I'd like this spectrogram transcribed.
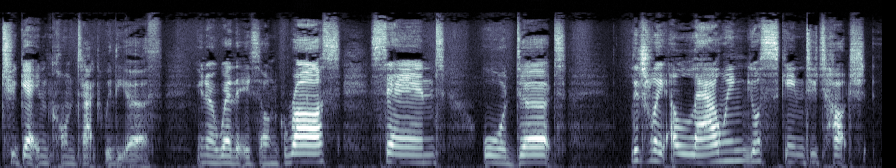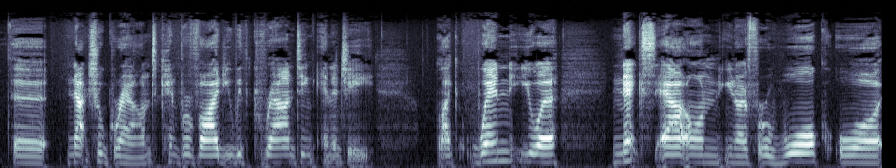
to get in contact with the earth. You know, whether it's on grass, sand, or dirt, literally allowing your skin to touch the natural ground can provide you with grounding energy. Like when you're next out on, you know, for a walk or,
